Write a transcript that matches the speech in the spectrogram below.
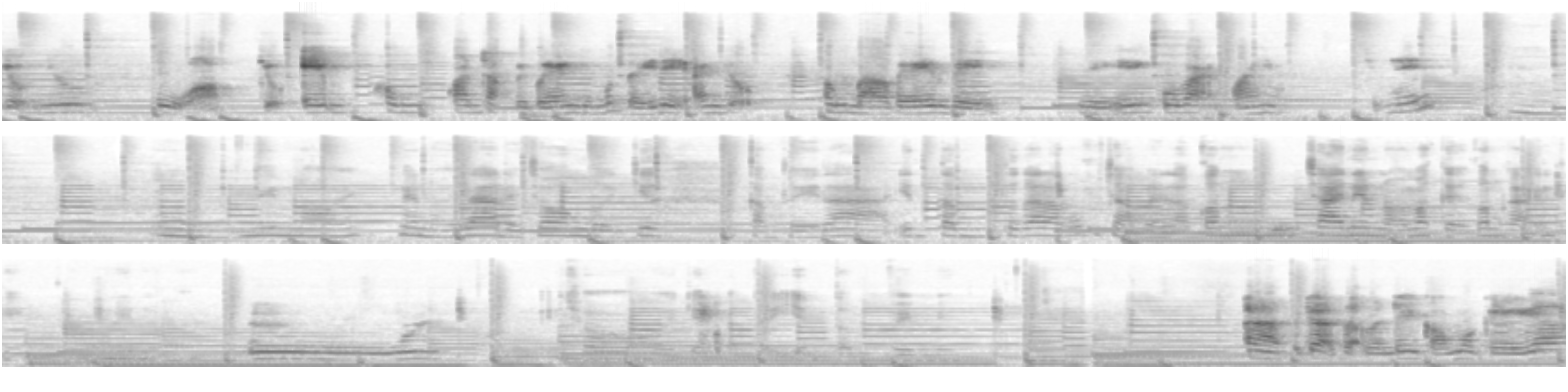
kiểu như của kiểu em không quan trọng về với anh đến mức đấy để anh kiểu thông báo với em về về cái cô bạn của anh. Chỉ thế ừ. ừ nên nói nên nói ra để cho người kia cảm thấy là yên tâm. Thực ra là cũng chả phải là con trai nên nói mà kể con gái thì nên nói. Ừ. để cho người kia cảm thấy yên tâm về mình. À với cả dạo gần đây có một cái uh,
